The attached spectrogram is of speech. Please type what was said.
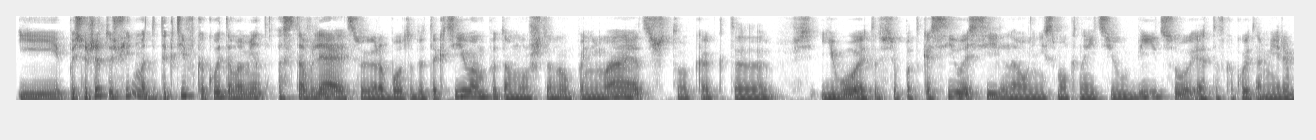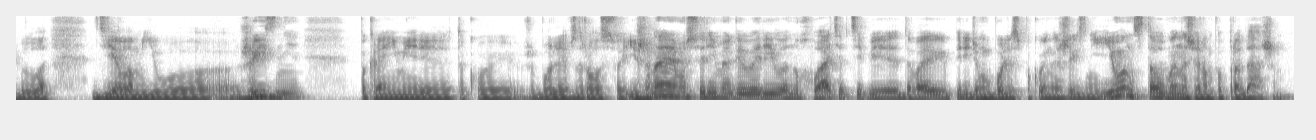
И по сюжету фильма детектив в какой-то момент оставляет свою работу детективом, потому что, ну, понимает, что как-то его это все подкосило сильно, он не смог найти убийцу, это в какой-то мере было делом его э, жизни, по крайней мере, такой уже более взрослый. И жена ему все время говорила, ну, хватит тебе, давай перейдем к более спокойной жизни. И он стал менеджером по продажам.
